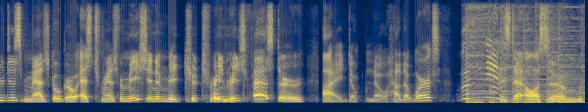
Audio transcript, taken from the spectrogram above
You this magical girl S transformation and make your train race faster. I don't know how that works, but man is that awesome.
